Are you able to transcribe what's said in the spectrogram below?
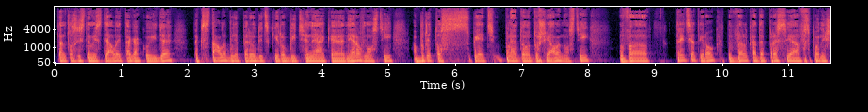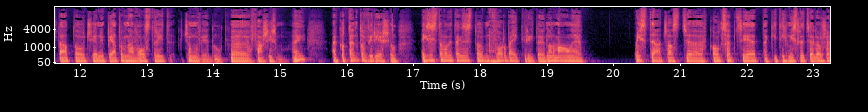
tento systém ísť ďalej tak, ako ide, tak stále bude periodicky robiť nejaké nerovnosti a bude to spieť úplne do, do šialenosti. V 30. rok, veľká depresia v Spojených štátoch, Čierny piatok na Wall Street, k čomu viedol? K fašizmu. Hej? Ako tento vyriešil. Existovali takisto Warbakery, to je normálne istá časť e, koncepcie takých tých mysliteľov, že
